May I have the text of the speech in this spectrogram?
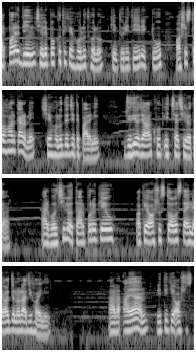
এরপরের দিন ছেলেপক্ষ থেকে হলুদ হলো, কিন্তু রীতির একটু অসুস্থ হওয়ার কারণে সে হলুদে যেতে পারেনি, যদিও যাওয়ার খুব ইচ্ছা ছিল তার। আর বলছিল তারপরে কেউ ওকে অসুস্থ অবস্থায় নেওয়ার জন্য রাজি হয়নি। আর আয়ান রীতিকে অসুস্থ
